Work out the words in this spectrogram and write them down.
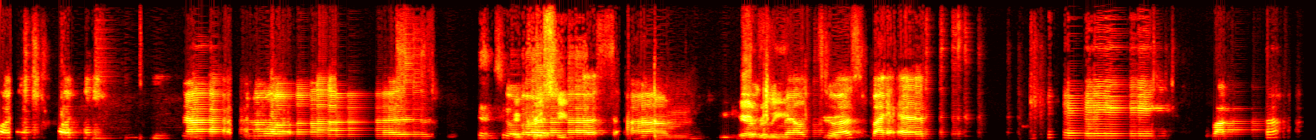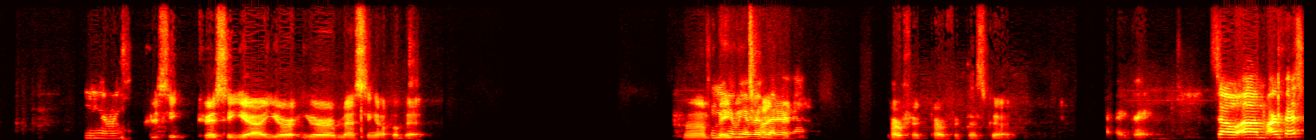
a question that was sent to And Chrissy, us, um, you can't really. emailed to us by S.K. Can you hear me? Chrissy, Chrissy, yeah, you're you're messing up a bit. Uh, Can you hear me a bit better now? Perfect, perfect. That's good. All right, great. So um, our first,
